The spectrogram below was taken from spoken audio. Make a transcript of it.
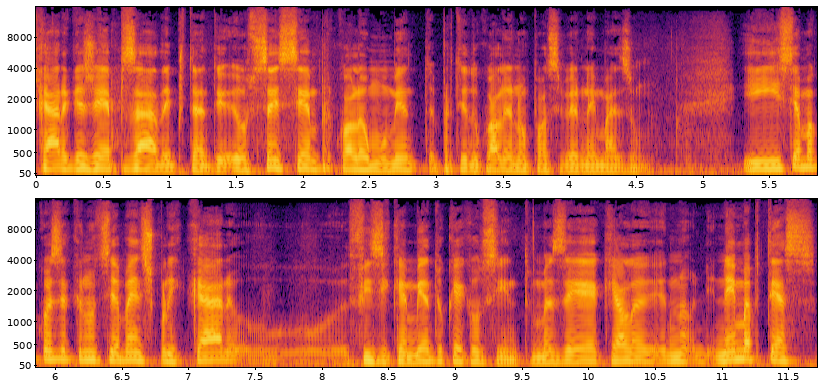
A carga já é pesada e, portanto, eu, eu sei sempre qual é o momento a partir do qual eu não posso beber nem mais um. E isso é uma coisa que não sei bem explicar fisicamente o que é que eu sinto, mas é aquela. não- nem me apetece.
